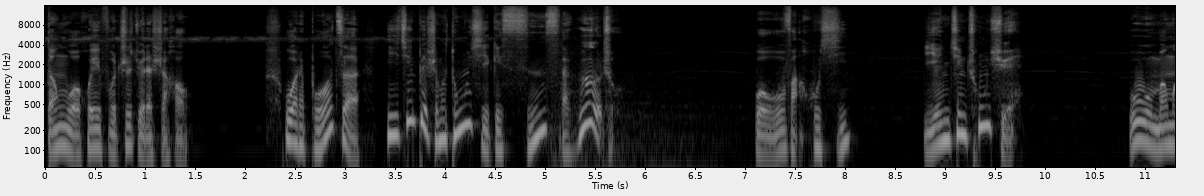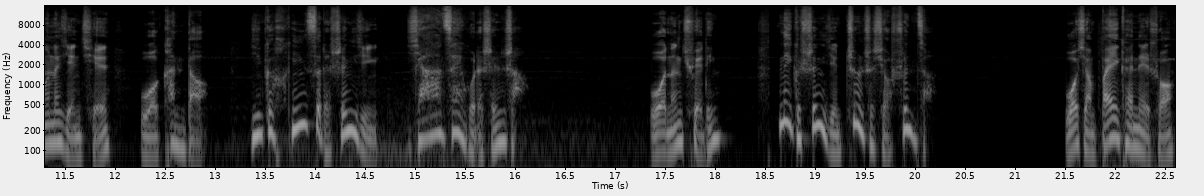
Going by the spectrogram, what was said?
等我恢复知觉的时候，我的脖子已经被什么东西给死死的扼住，我无法呼吸，眼睛充血，雾蒙蒙的眼前，我看到一个黑色的身影压在我的身上。我能确定，那个身影正是小顺子。我想掰开那双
